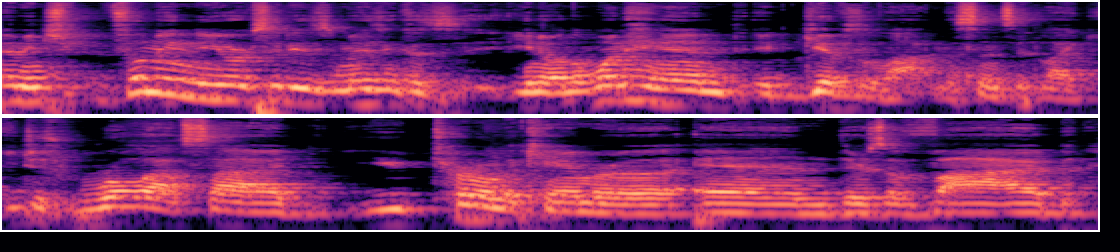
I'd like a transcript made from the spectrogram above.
I mean, filming in New York City is amazing because, you know, on the one hand, it gives a lot in the sense that, like, you just roll outside, you turn on the camera, and there's a vibe.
